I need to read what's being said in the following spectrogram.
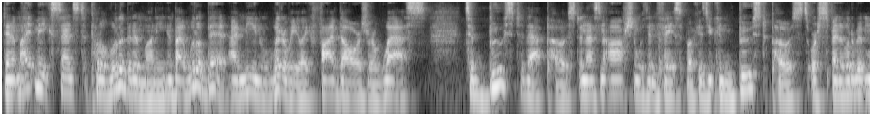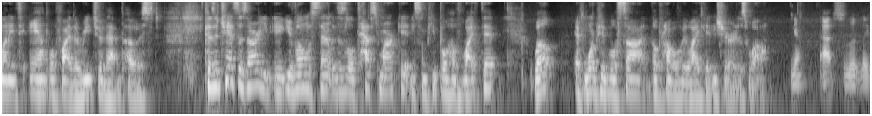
then it might make sense to put a little bit of money, and by a little bit, I mean literally like $5 or less, to boost that post. And that's an option within Facebook is you can boost posts or spend a little bit of money to amplify the reach of that post. Because the chances are you, have almost done it with this little test market and some people have liked it. Well, if more people saw it, they'll probably like it and share it as well. Yeah, absolutely.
